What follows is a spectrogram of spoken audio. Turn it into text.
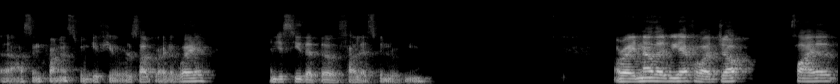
uh, asynchronous. We'll give you a result right away, and you see that the file has been written. All right, now that we have our job file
